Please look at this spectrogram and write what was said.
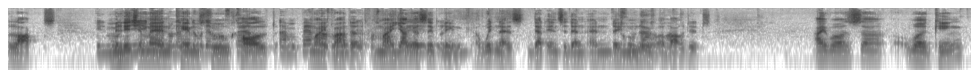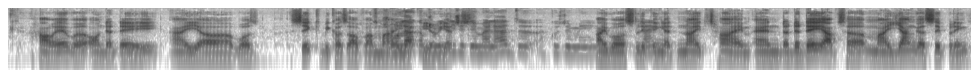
locks Ils m'ont dit militiamen que l'on avait came to call à mon père, my father. My younger sibling witnessed that incident and they knew about it. I was uh, working, however, on that day I uh, was sick because of uh, my uh, comme je l'ai dit, periods. j'étais malade à cause de I was sleeping at night time, and uh, the day after, my younger siblings,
